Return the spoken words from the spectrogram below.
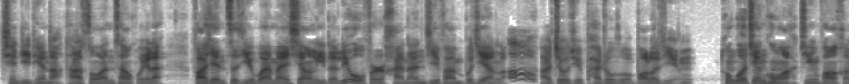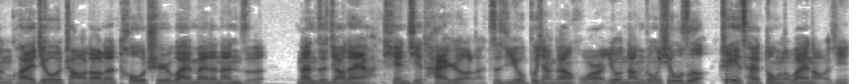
前几天呢，他送完餐回来，发现自己外卖箱里的六份海南鸡饭不见了，啊，就去派出所报了警。通过监控啊，警方很快就找到了偷吃外卖的男子。男子交代啊，天气太热了，自己又不想干活，又囊中羞涩，这才动了歪脑筋。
